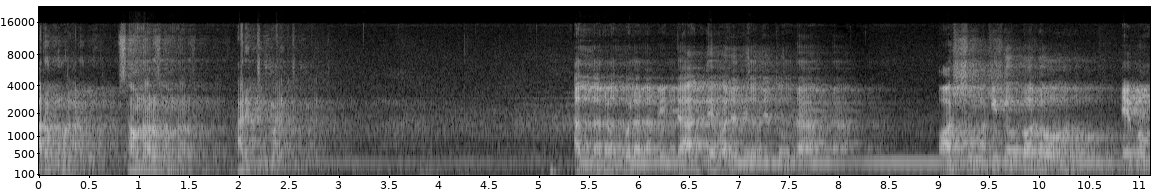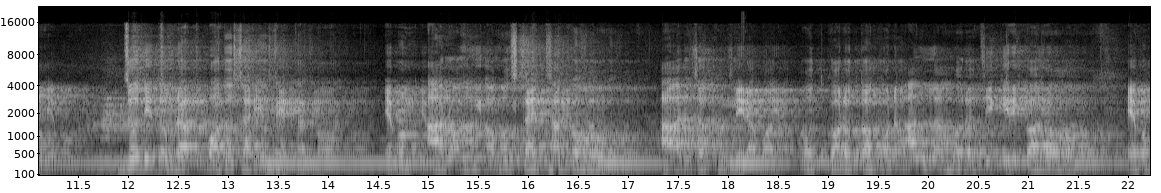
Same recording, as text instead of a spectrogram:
আরও কমা লাগবে? সাউন্ড আরও কমা আরেকটু কমা আল্লাহ রাব্বুল আলামিন ডাক দিয়ে বলেন, যদি তোমরা অশঙ্কিত করো এবং যদি তোমরা পদচারী হয়ে থাকো এবং আরোহী অবস্থায় থাকো আর যখন নিরাপদ বোধ করো, তখন আল্লাহর জিকির করো এবং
